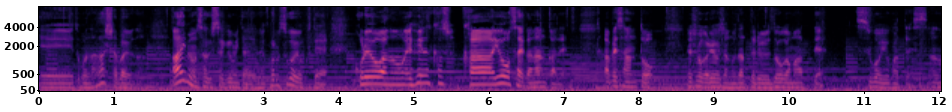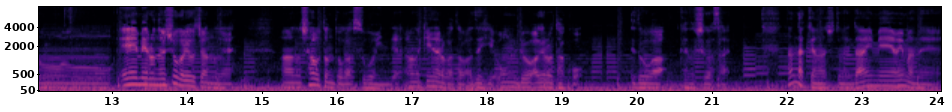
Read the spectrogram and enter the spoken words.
えーと、これ流しちゃばいよな。あいみょん作詞作曲みたいでね、これもすごい良くて、これをあの、FN 歌謡祭かなんかで、安倍さんと吉岡里帆ちゃんが歌ってる動画もあって、すごい良かったです。あのー、A メロの吉岡里帆ちゃんのね、あの、シャウトンとかすごいんで、あの、気になる方はぜひ音量上げろタコで動画検索してください。なんだっけな、ちょっとね、題名を今ね、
